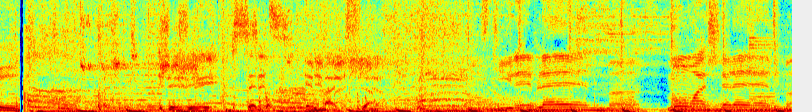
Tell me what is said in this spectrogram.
RMC. GG, 7 et match. Style et blême, mon HLM,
